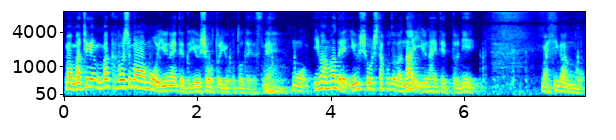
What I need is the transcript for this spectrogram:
まあ、間違い、まあ、鹿児島はもうユナイテッド優勝ということでですね、もう今まで優勝したことがないユナイテッドに、まあ、悲願の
